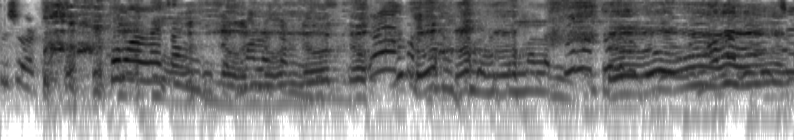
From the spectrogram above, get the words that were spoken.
कशी वाटते तुम्हाला नाही चांगली दिसत मला चांगली दिसते. मला घ्यायची. मला घ्यायची.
